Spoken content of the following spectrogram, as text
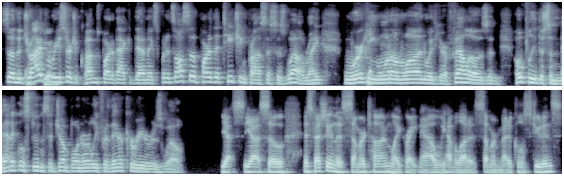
so the drive for research becomes part of academics, but it's also part of the teaching process as well, right? Working one on one with your fellows, and hopefully there's some medical students that jump on early for their career as well. Yes, yeah. So especially in the summertime, like right now, we have a lot of summer medical students.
